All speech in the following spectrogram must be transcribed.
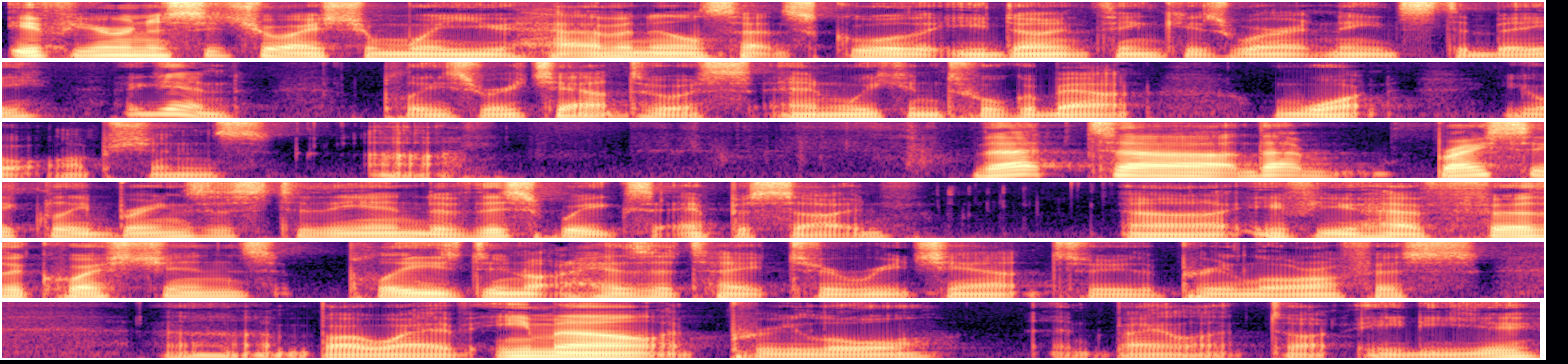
If you're in a situation where you have an LSAT score that you don't think is where it needs to be, again, please reach out to us and we can talk about what your options are. That, uh, that basically brings us to the end of this week's episode. Uh, if you have further questions, please do not hesitate to reach out to the pre law office uh, by way of email at prelaw at baylor.edu.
